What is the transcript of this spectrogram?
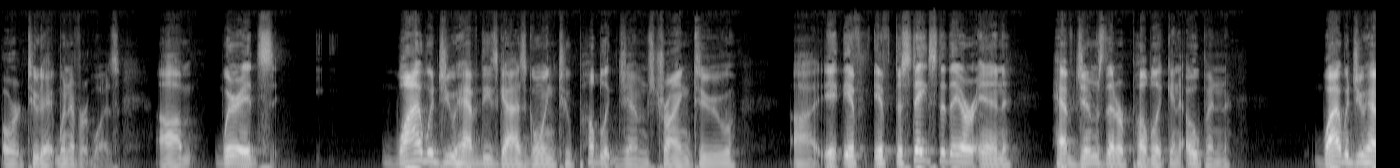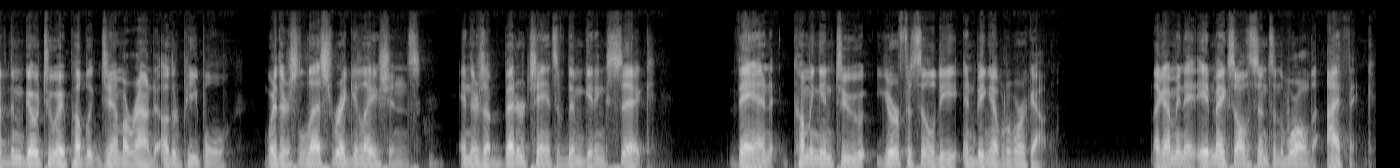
or two day, whenever it was, um, where it's why would you have these guys going to public gyms trying to uh, if if the states that they are in have gyms that are public and open why would you have them go to a public gym around other people where there's less regulations and there's a better chance of them getting sick than coming into your facility and being able to work out? Like i mean it, it makes all the sense in the world i think.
